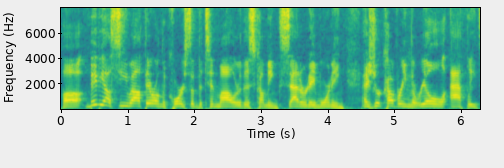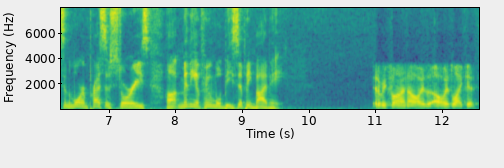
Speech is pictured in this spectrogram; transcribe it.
uh, maybe I'll see you out there on the course of the 10 miler this coming Saturday morning as you're covering the real athletes and the more impressive stories, uh, many of whom will be zipping by me. It'll be fun. I always, always like it.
